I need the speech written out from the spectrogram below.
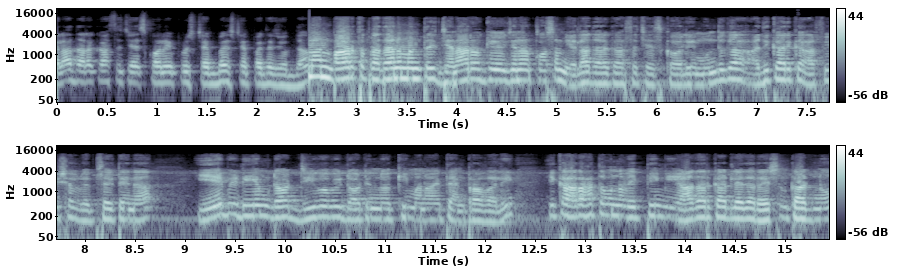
ఎలా దరఖాస్తు చేసుకోవాలి? ఇప్పుడు స్టెప్ బై స్టెప్ అయితే చూద్దాం. ఆయుష్మాన్ భారత ప్రధానమంత్రి జనారోగ్య యోజన కోసం ఎలా దరఖాస్తు చేసుకోవాలి? ముందుగా అధికారిక అఫీషియల్ వెబ్సైట్ అయిన ఏబిడిఎం డాట్ జీఓవి డాట్ ఇన్లోకి మనం అయితే ఎంటర్ అవ్వాలి. ఇక అర్హత ఉన్న వ్యక్తి మీ ఆధార్ కార్డు లేదా రేషన్ కార్డును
